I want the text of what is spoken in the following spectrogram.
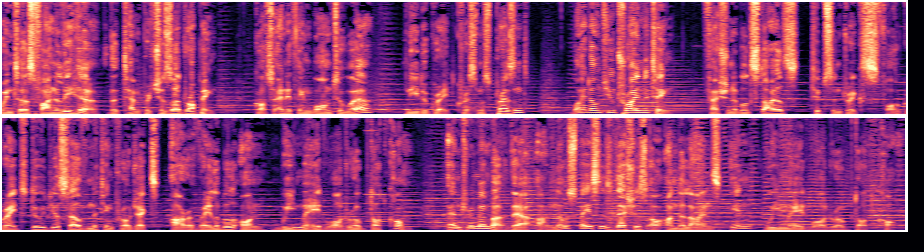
Winter's finally here, the temperatures are dropping. Got anything warm to wear? Need a great Christmas present? Why don't you try knitting? Fashionable styles, tips and tricks for great do it yourself knitting projects are available on WeMadeWardrobe.com. And remember, there are no spaces, dashes, or underlines in WeMadeWardrobe.com.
